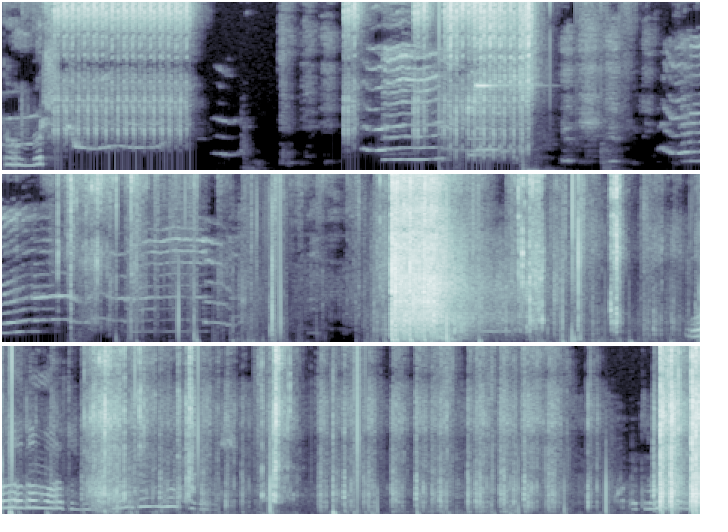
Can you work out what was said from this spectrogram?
Tamamdır. Orada adam vardır büyük ihtimalle. Ben yok kadar. Etrafı sarıyor.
